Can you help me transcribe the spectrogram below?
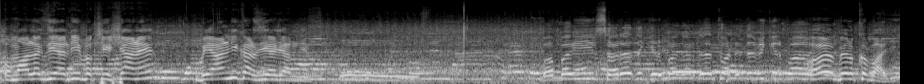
ਉਹ ਮਾਲਕ ਦੀ ਇੰਨੀ ਬਖਸ਼ਿਸ਼ਾਂ ਨੇ ਬਿਆਨ ਨਹੀਂ ਕਰ ਦਿਆ ਜਾਂਦੀਆਂ ਬਾਬਾ ਜੀ ਸਾਰਿਆਂ ਤੇ ਕਿਰਪਾ ਕਰਦੇ ਤੁਹਾਡੇ ਤੇ ਵੀ ਕਿਰਪਾ ਓਏ ਬਿਲਕੁਲ ਭਾਜੀ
